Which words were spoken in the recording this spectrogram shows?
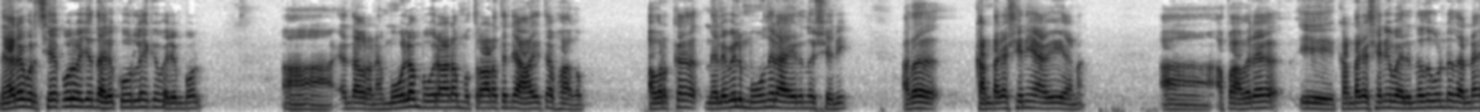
നേരെ വൃശ്ചയക്കൂർ കഴിഞ്ഞ് ധനുക്കൂറിലേക്ക് വരുമ്പോൾ എന്താ പറയുക മൂലം പൂരാടം മുത്രാടത്തിന്റെ ആദ്യത്തെ ഭാഗം അവർക്ക് നിലവിൽ മൂന്നിലായിരുന്നു ശനി. അത് കണ്ടകശനി ആകുകയാണ് അപ്പോൾ അവർ ഈ കണ്ടകശനി വരുന്നത് കൊണ്ട് തന്നെ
